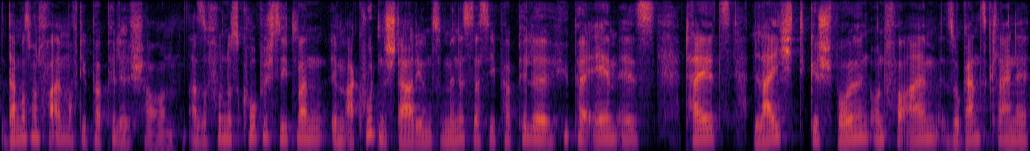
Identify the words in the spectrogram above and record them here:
Da muss man vor allem auf die Papille schauen. Also fundoskopisch sieht man im akuten Stadium zumindest, dass die Papille hyperäm ist, teils leicht geschwollen und vor allem so ganz kleine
